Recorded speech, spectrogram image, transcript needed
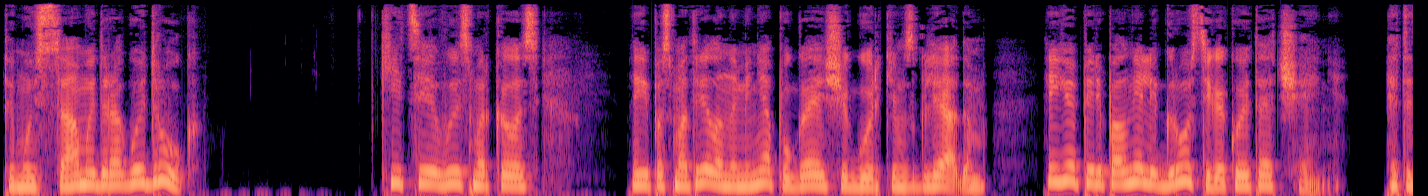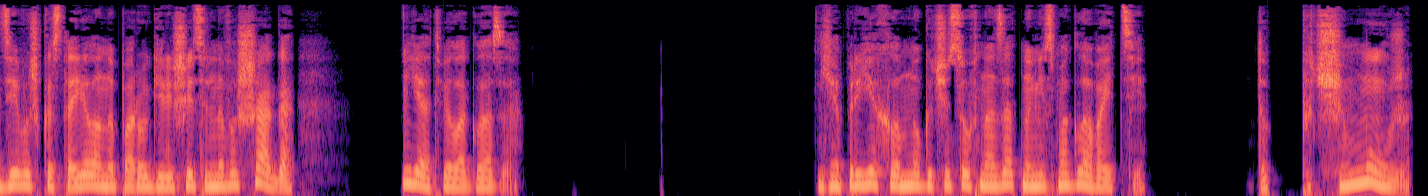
Ты мой самый дорогой друг!» Кити высморкалась и посмотрела на меня пугающе горьким взглядом. Ее переполняли грусть и какое-то отчаяние. Эта девушка стояла на пороге решительного шага. Я отвела глаза. Я приехала много часов назад, но не смогла войти. «Да почему же?»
